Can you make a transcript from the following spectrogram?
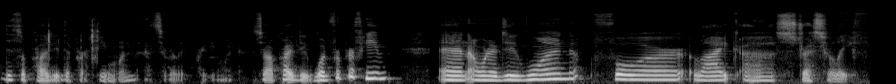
this will probably be the perfume one. That's a really pretty one. So I'll probably do one for perfume and I want to do one for like uh, stress relief.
